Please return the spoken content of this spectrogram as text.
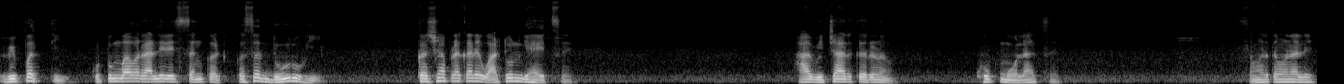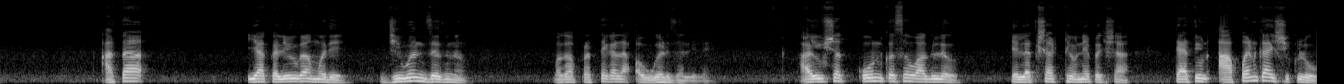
विपत्ती कुटुंबावर आलेले संकट कसं दूर होईल? कशा प्रकारे वाटून घ्यायचं? आहे हा विचार करणं खूप मोलाचं आहे. समर्थ म्हणाले आता या कलियुगामध्ये जीवन जगणं बघा प्रत्येकाला अवघड झालेलं आहे. आयुष्यात कोण कसं वागलं हे लक्षात ठेवण्यापेक्षा त्यातून आपण काय शिकलो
